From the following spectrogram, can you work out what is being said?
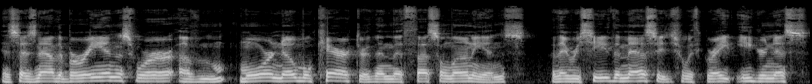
It says, Now the Bereans were of more noble character than the Thessalonians, for they received the message with great eagerness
